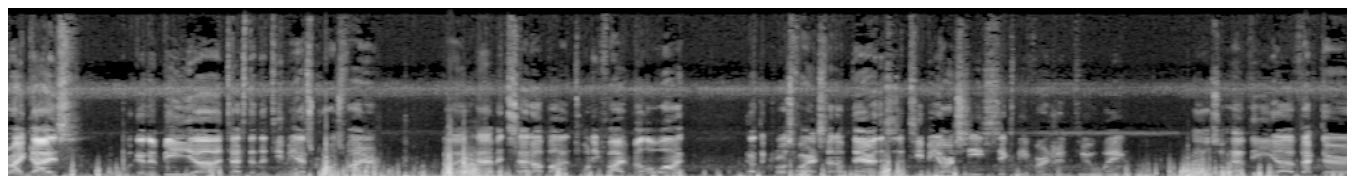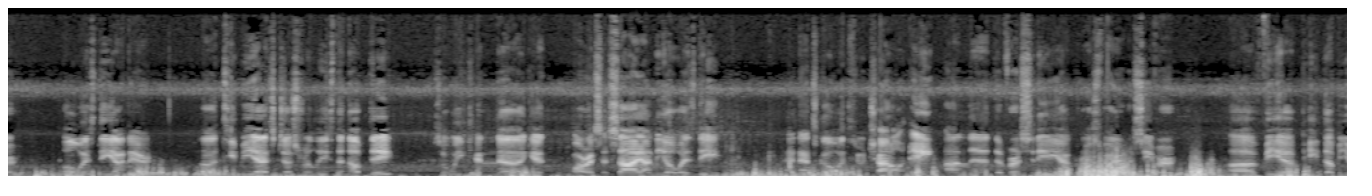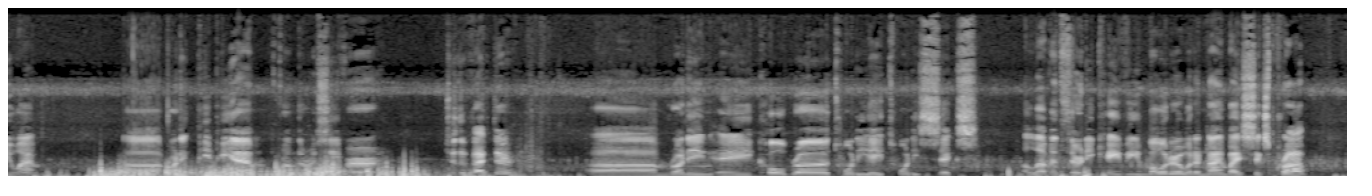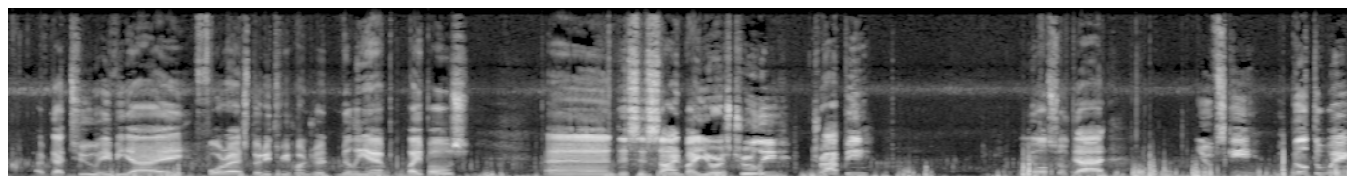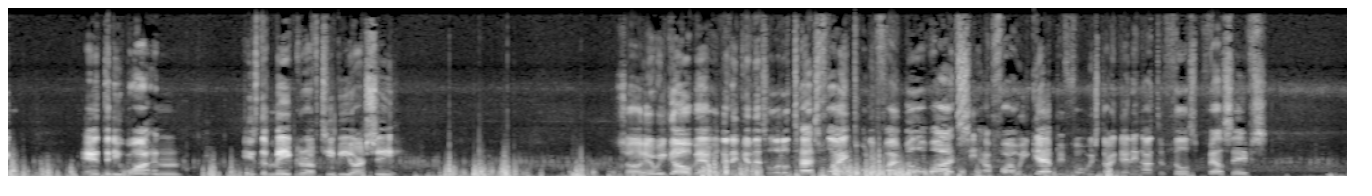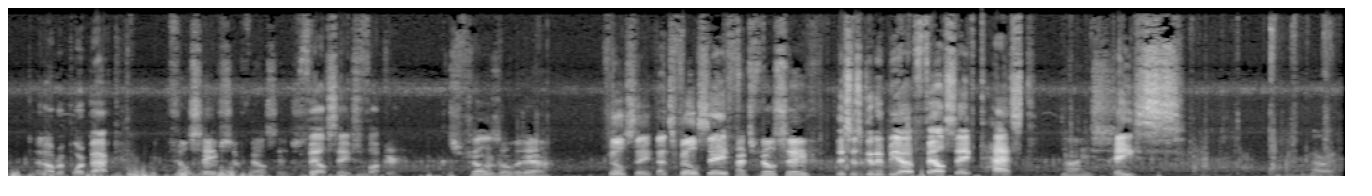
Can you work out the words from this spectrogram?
All right, guys, we're gonna be uh, testing the TBS Crossfire. I have it set up on 25 milliwatt. Got the Crossfire set up there. This is a TBRC 60 version 2 wing. I also have the uh, Vector OSD on there. Uh, TBS just released an update so we can uh, get RSSI on the OSD and that's going through channel 8 on the Diversity uh, Crossfire receiver uh, via PWM. Running PPM from the receiver to the vector. Um, running a Cobra 2826 1130 kV motor with a 9x6 prop. I've got two AVI 4S 3300 milliamp lipos. And this is signed by yours truly, Trappy. We also got Yupski, who built the wing. Anthony Wanton, he's the maker of TBRC. So here we go, man. We're gonna give this a little test flight, 25 milliwatts, see how far we get before we start getting onto fail safes. And I'll report back. Fail safes or fail safes? Fail safes, fucker. Phil is over there. Fail safe. That's fail safe. That's Phil safe. This is gonna be a fail safe test. Nice. Peace. All right.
